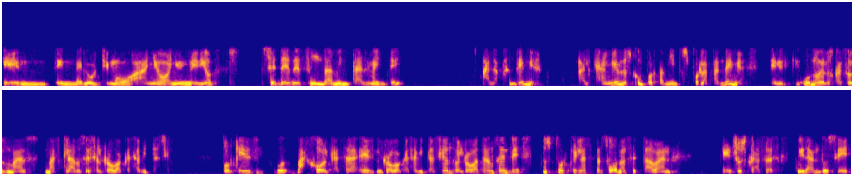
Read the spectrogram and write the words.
en, en el último año, año y medio, se debe fundamentalmente a la pandemia, al cambio en los comportamientos por la pandemia. Uno de los casos más, más claros es el robo a casa habitación. ¿Por qué bajó el, casa, el robo a casa habitación o el robo a transcendente? Pues porque las personas estaban en sus casas cuidándose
